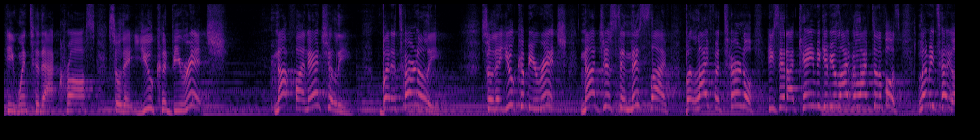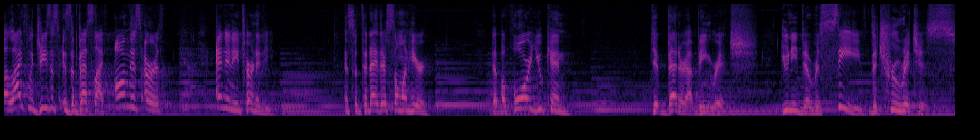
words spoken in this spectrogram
He went to that cross so that you could be rich, not financially, but eternally. So that you could be rich, not just in this life, but life eternal. He said, I came to give you life and life to the fullest. Let me tell you, a life with Jesus is the best life on this earth and in eternity. And so today, there's someone here that before you can get better at being rich, you need to receive the true riches,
